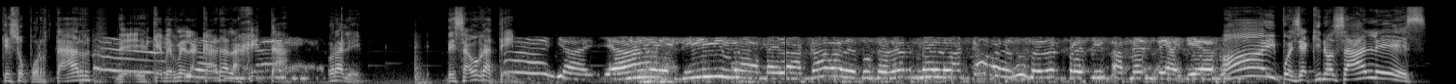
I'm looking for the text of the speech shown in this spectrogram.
que soportar, que verle la cara a la jeta. Órale, desahógate. Ay, ay, ay, diva, me lo acaba de suceder, me lo acaba de suceder precisamente ayer. Ay, pues de aquí no sales.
